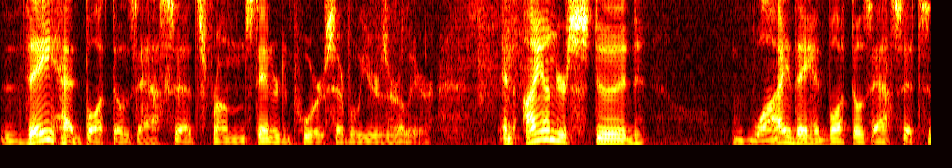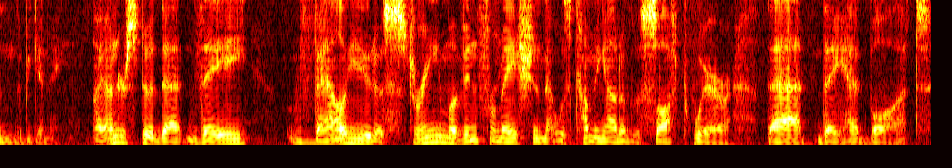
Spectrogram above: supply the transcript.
they had bought those assets from Standard & Poor's several years earlier. And I understood why they had bought those assets in the beginning. I understood that they valued a stream of information that was coming out of the software that they had bought.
